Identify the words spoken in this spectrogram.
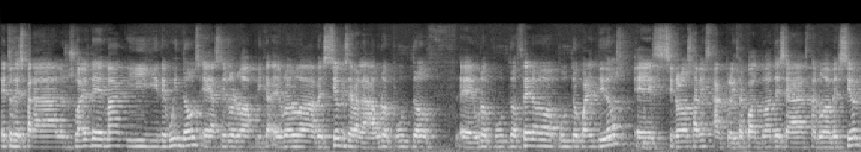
Entonces, para los usuarios de Mac y de Windows, eh, ha salido una nueva, eh, una nueva versión que se llama la 1.0 eh, 1.0.42. Eh, si no lo sabéis, actualizar cuanto antes a esta nueva versión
